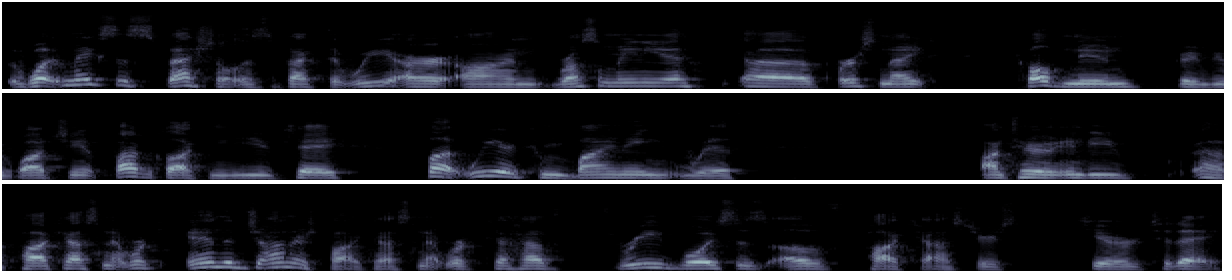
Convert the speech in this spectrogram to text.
What makes this special is the fact that we are on WrestleMania uh, first night, 12 noon, going to be watching it 5 o'clock in the UK, but we are combining with Ontario Indie uh, Podcast Network and the Genres Podcast Network to have three voices of podcasters here today.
